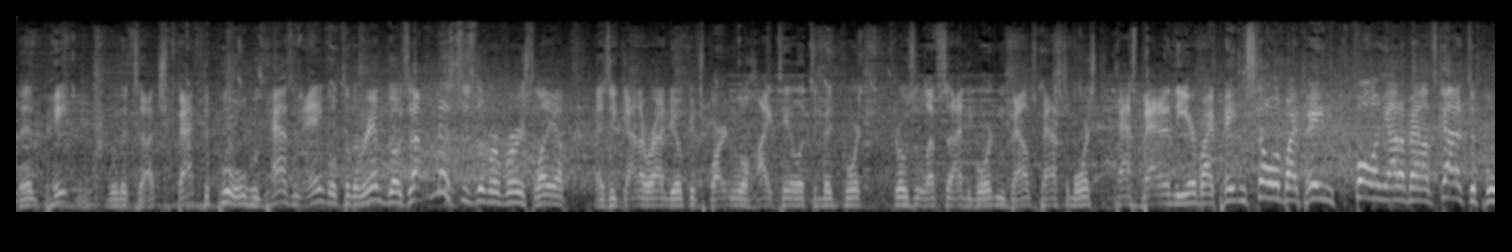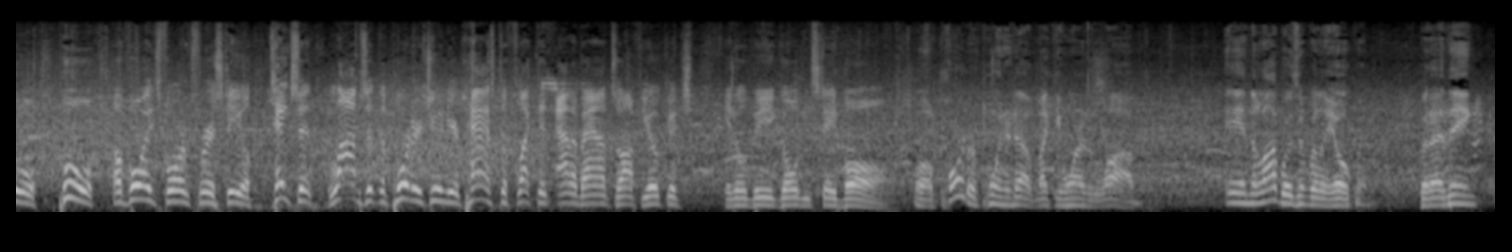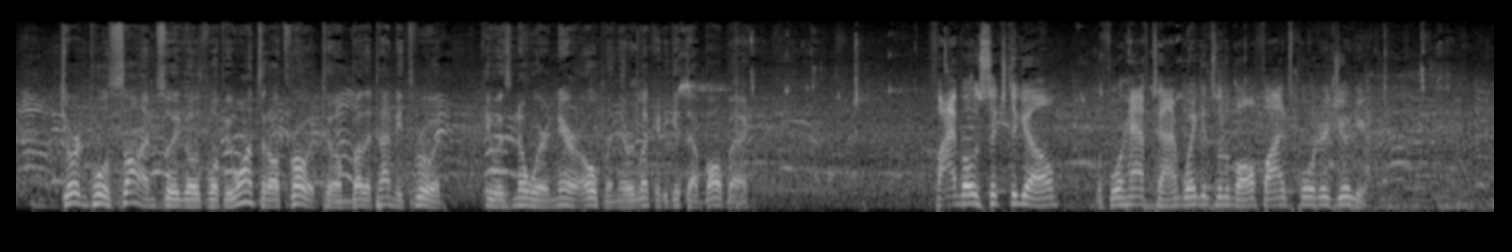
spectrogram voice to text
Then Payton with a touch. Back to Poole, who has an angle to the rim, goes up, misses the reverse layup as he got around Jokic. Barton will hightail it to midcourt, throws it left side to Gordon, bounce pass to Morris, pass batted in the air by Payton, stolen by Payton, falling out of bounds, got it to Poole. Poole avoids forms for a steal, takes it, lobs it to Porter Jr., pass deflected out of bounds off Jokic. It'll be Golden State ball. Well, Porter pointed out like he wanted a lob, and the lob wasn't really open. But I think Jordan Poole saw him, so he goes, Well, if he wants it, I'll throw it to him. By the time he threw it, he was nowhere near open. They were lucky to get that ball back. 5.06 to go before halftime. Wiggins with the ball finds Porter Jr.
